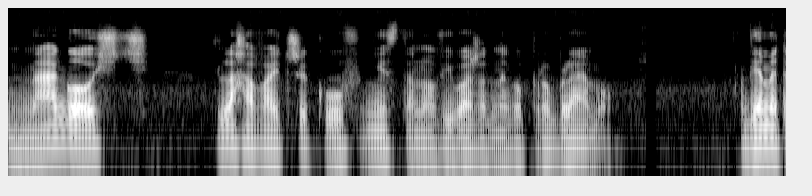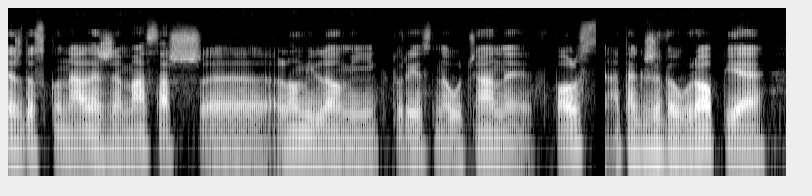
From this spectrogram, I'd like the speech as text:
nagość dla Hawajczyków nie stanowiła żadnego problemu. Wiemy też doskonale, że masaż e, Lomi Lomi, który jest nauczany w Polsce, a także w Europie, e,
